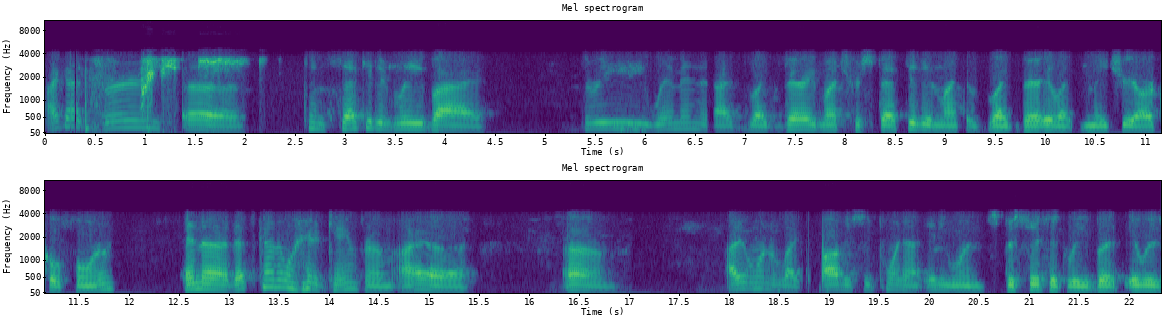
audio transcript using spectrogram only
I got burned uh, consecutively by three women that I like very much respected in like a like very like matriarchal form, and uh, that's kind of where it came from. I uh, um, I didn't want to like obviously point out anyone specifically, but it was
